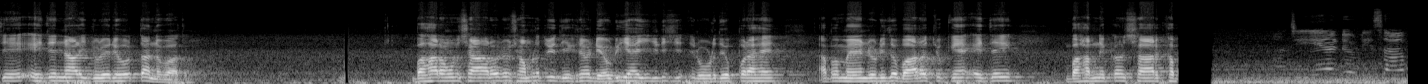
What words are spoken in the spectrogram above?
ਤੇ ਇਸ ਦੇ ਨਾਲ ਹੀ ਜੁੜੇ ਰਹੋ। ਧੰਨਵਾਦ। ਬਾਹਰ ਆਉਣ ਸਾਰ ਉਹ ਜੋ ਸਾਹਮਣੇ ਤੁਸੀਂ ਦੇਖ ਰਹੇ ਹੋ, ਡਿਊਟੀ ਹੈ ਜੀ, ਜਿਹੜੀ ਰੋਡ ਦੇ ਉੱਪਰ ਹੈ। ਆਪਾਂ ਮੈਨ ਡਿਊਟੀ ਤੋਂ ਬਾਹਰ ਆ ਚੁੱਕੇ ਹਾਂ। ਇੱਥੇ ਬਾਹਰ ਨਿਕਲਣ ਸਾਰ ਖੱਬ- ਹਾਂਜੀ, ਇਹ ਹੈ ਡਿਊਟੀ ਸਾਹਿਬ,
